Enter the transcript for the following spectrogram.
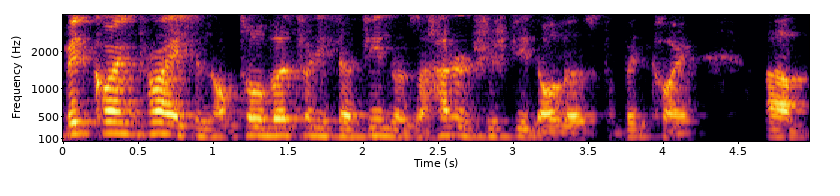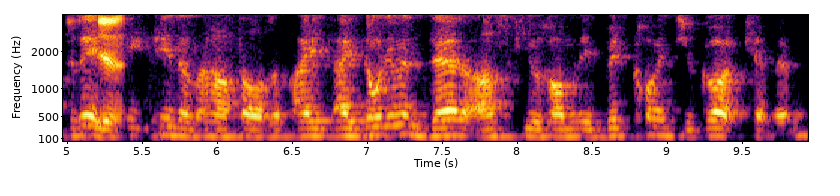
Bitcoin price in October 2013 was $150 per Bitcoin. Um, today it's yeah. 18 and a half thousand. I, I don't even dare to ask you how many Bitcoins you got, Kevin.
